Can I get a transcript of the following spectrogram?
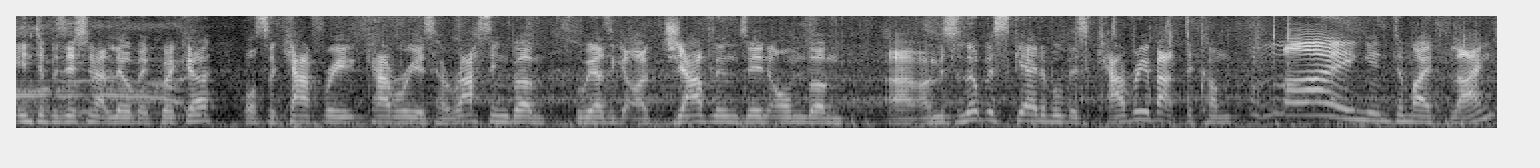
into position a little bit quicker. Also, cavalry, cavalry is harassing them. We'll be able to get our javelins in on them. Uh, I'm just a little bit scared of all this cavalry about to come flying into my flank.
